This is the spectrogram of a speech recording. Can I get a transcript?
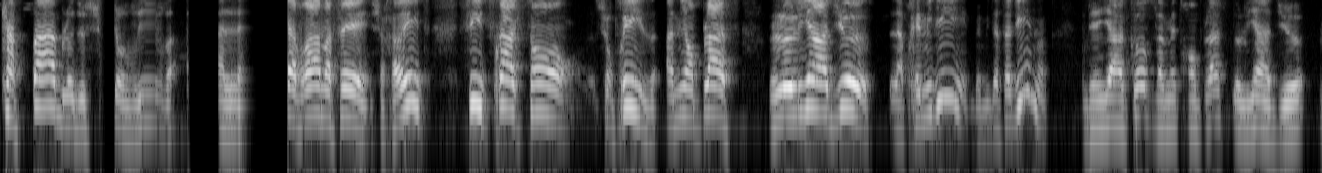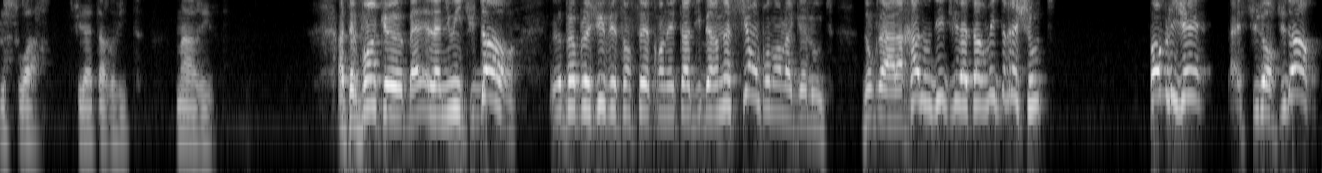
capable de survivre à la. Abraham a fait Shacharit. Si Yitzhak, sans surprise, a mis en place le lien à Dieu l'après-midi, eh bien, Yaakov va mettre en place le lien à Dieu le soir. Filat Arvit, arrive. À tel point que ben, la nuit, tu dors. Le peuple juif est censé être en état d'hibernation pendant la galoute. Donc la halakha nous dit, tu la. Pas obligé. Ben, si tu dors, tu dors.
